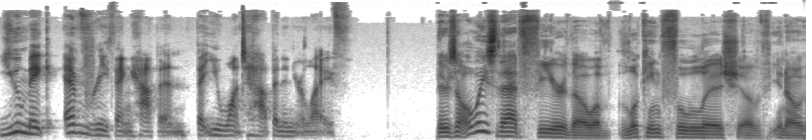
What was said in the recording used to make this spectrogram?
You make everything happen that you want to happen in your life. There's always that fear, though, of looking foolish, of you know,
